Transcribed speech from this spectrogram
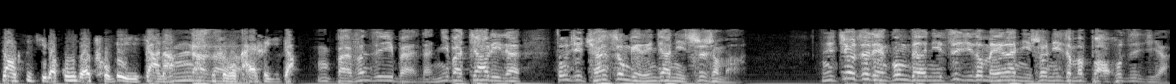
让自己的功德储备一下呢师傅开始一下。嗯，百分之一百的，你把家里的东西全送给人家，你吃什么？你就这点功德，你自己都没了，你说你怎么保护自己啊？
